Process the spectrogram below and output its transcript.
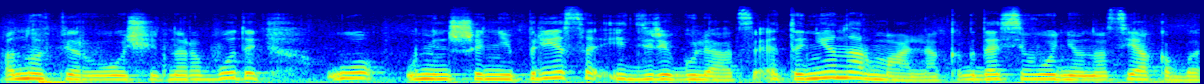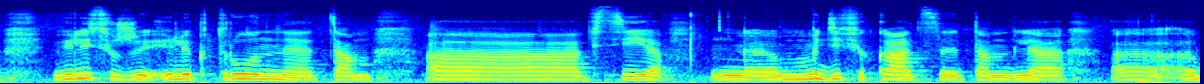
оно в первую очередь наработать о уменьшении пресса и дерегуляции. Это ненормально, когда сегодня у нас якобы велись уже электронные там а, все э, модификации там для э,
